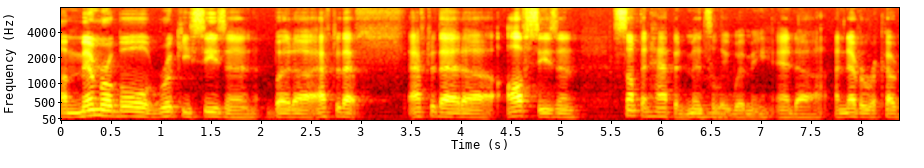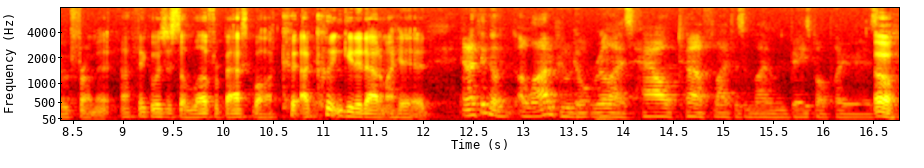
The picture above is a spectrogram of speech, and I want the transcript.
a memorable rookie season, but uh, after that after that uh, off season, something happened mentally with me, and uh, I never recovered from it. I think it was just a love for basketball. I, I couldn't get it out of my head. And I think a, a, lot of people don't realize how tough life as a minor league baseball player is. Oh,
